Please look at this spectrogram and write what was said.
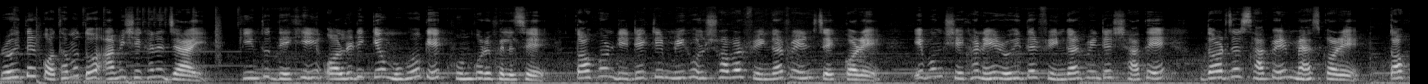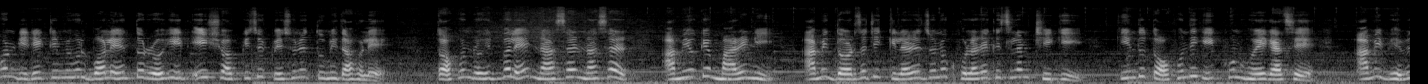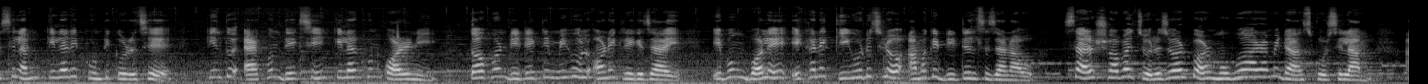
রোহিতের কথা মতো আমি সেখানে যাই। কিন্তু দেখি অলরেডি কেউ মহুয়াকে খুন করে ফেলেছে। তখন ডিটেকটিভ মিহুল সবার ফিঙ্গারপ্রিন্ট চেক করে এবং সেখানে রোহিতের ফিঙ্গারপ্রিন্টের সাথে দরজার সাপের ম্যাচ করে। তখন ডিটেকটিভ মিহুল বলে, তো রোহিত, এই সব কিছুর পেছনে তুমি তাহলে? তখন রোহিত বলে, না স্যার না স্যার আমি ওকে মারিনি। আমি দরজাটি কিলারের জন্য খোলা রেখেছিলাম ঠিকই, কিন্তু তখন দেখি খুন হয়ে গেছে। আমি ভেবেছিলাম কিলারই খুনটি করেছে, কিন্তু এখন দেখছি কিলার খুন করেনি। তখন ডিটেকটিভ মিহুল অনেক রেগে যায় এবং বলে, এখানে কি ঘটেছিল আমাকে ডিটেলসে জানাও। স্যার, সবাই চলে যাওয়ার পর মহুয়া আর আমি ডান্স করছিলাম।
